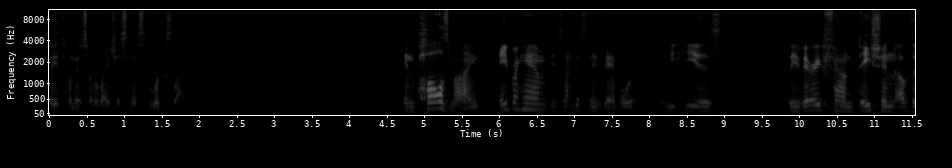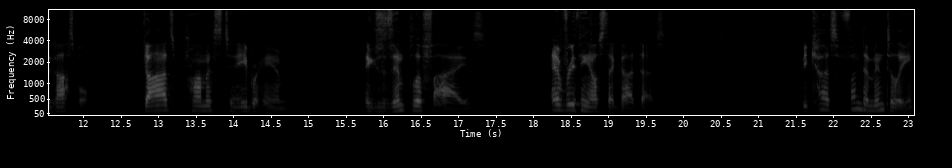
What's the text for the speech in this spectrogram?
faithfulness or righteousness looks like. In Paul's mind, Abraham is not just an example, he, he is the very foundation of the gospel. God's promise to Abraham exemplifies everything else that God does. Because fundamentally,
